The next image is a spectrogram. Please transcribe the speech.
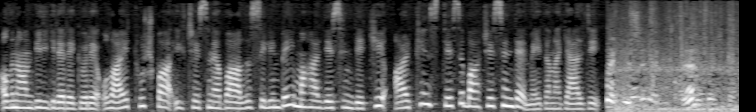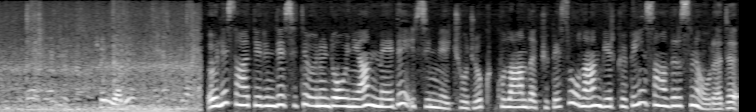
Alınan bilgilere göre olay Tuşba ilçesine bağlı Selim Bey mahallesindeki Alpin sitesi bahçesinde meydana geldi. Öğle saatlerinde site önünde oynayan MD isimli çocuk kulağında küpesi olan bir köpeğin saldırısına uğradı.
